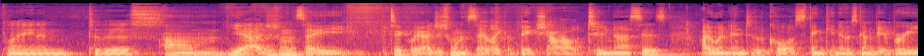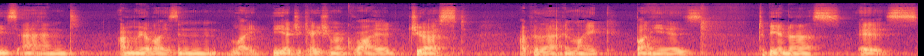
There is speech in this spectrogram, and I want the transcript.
playing into this. Um, yeah, I just want to say, particularly, I just want to say like a big shout out to nurses. I went into the course thinking it was going to be a breeze, and I'm realizing like the education required. Just I put that in like bunny ears to be a nurse. It's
